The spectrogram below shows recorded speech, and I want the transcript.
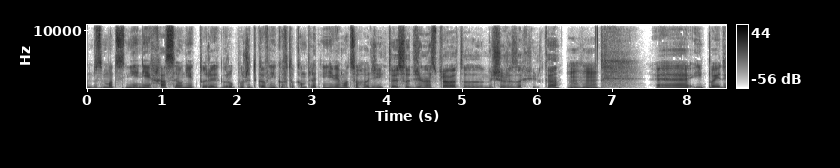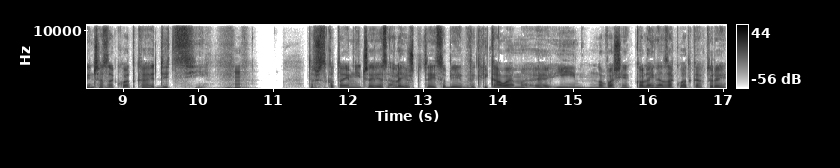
Wzmocnienie haseł niektórych grup użytkowników, to kompletnie nie wiem o co chodzi. To jest oddzielna sprawa, to myślę, że za chwilkę. Mhm. E, I pojedyncza zakładka edycji. Hm. To wszystko tajemnicze jest, ale już tutaj sobie wyklikałem e, i no właśnie, kolejna zakładka, której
